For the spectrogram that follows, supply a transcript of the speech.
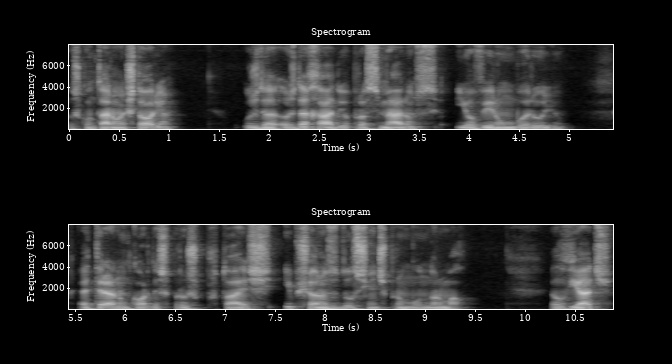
Eles contaram a história, os da, os da rádio aproximaram-se e ouviram um barulho, atiraram cordas para os portais e puxaram os adolescentes para o mundo normal. Aliviados,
